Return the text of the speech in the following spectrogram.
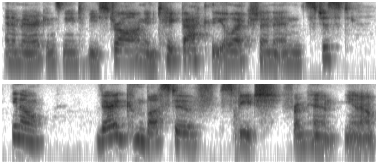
and Americans need to be strong and take back the election. And it's just, you know, very combustive speech from him, you know.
